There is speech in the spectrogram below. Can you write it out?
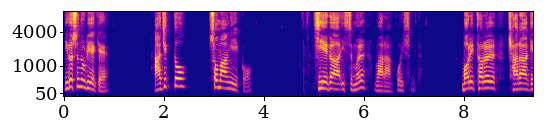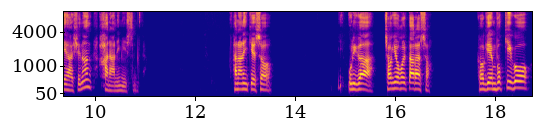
이것은 우리에게 아직도 소망이 있고 기회가 있음을 말하고 있습니다. 머리털을 자라게 하시는 하나님이 있습니다. 하나님께서 우리가 정욕을 따라서 거기에 묶이고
